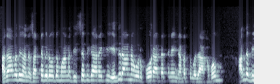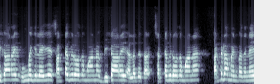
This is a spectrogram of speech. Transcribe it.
அதாவது அந்த சட்டவிரோதமான திசவிகாரைக்கு எதிரான ஒரு போராட்டத்தினை நடத்துவதாகவும் அந்த விகாரை உண்மையிலேயே சட்டவிரோதமான விகாரை அல்லது த- சட்டவிரோதமான கட்டிடம் என்பதனை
